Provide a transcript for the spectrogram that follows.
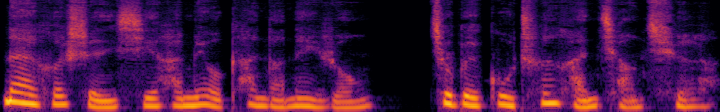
奈何沈西还没有看到内容，就被顾春寒抢去了。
